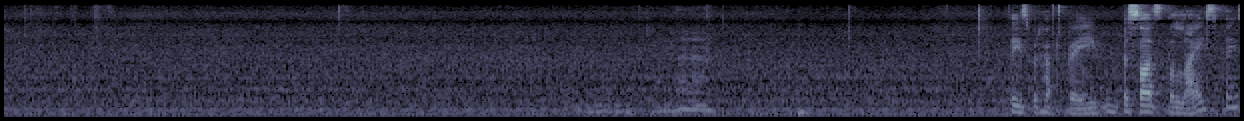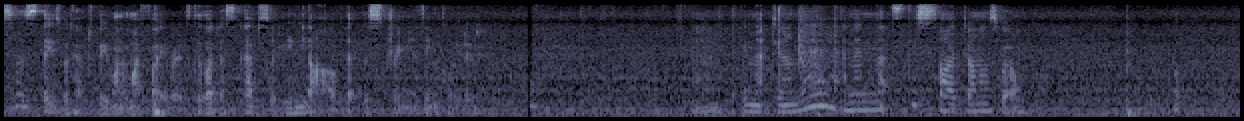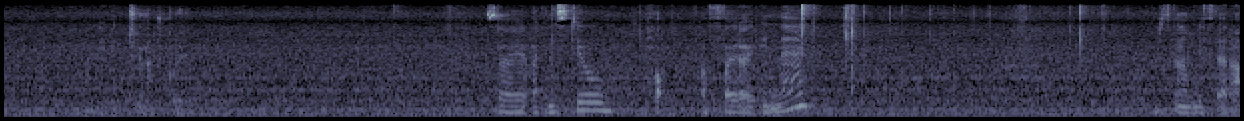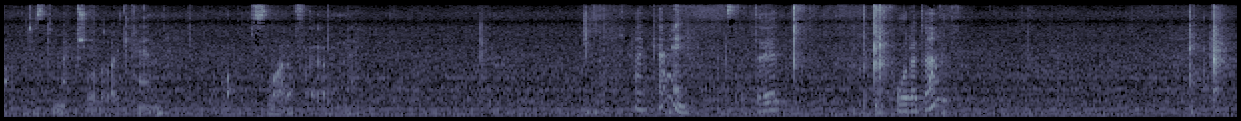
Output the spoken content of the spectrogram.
These would have to be, besides the lace pieces, these would have to be one of my favorites because I just absolutely love that the string is included. And popping that down there, and then that's this side done as well. Oh, maybe a bit too much glue. So I can still pop a photo in there. I'm just going to lift that up just to make sure that I can slide a photo in there. Okay, that's the third quarter done.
